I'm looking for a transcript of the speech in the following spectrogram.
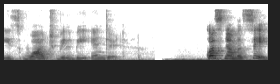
is what will be ended. Question number six.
